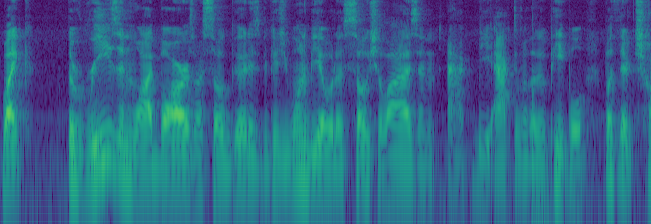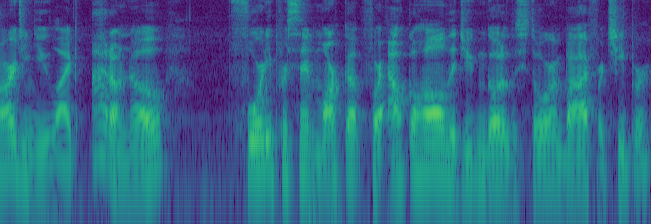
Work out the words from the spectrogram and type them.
Like the reason why bars are so good is because you want to be able to socialize and act, be active with other people, but they're charging you like I don't know, forty percent markup for alcohol that you can go to the store and buy for cheaper.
